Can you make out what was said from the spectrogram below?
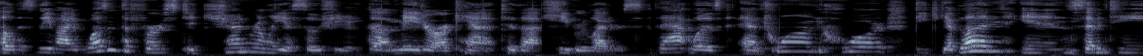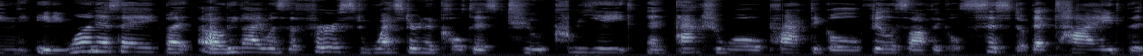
Eliphas Levi wasn't the first to generally associate the major arcana to the Hebrew letters. That was Antoine Court de Gébelin in 1781 essay, but uh, Levi was the first Western occultist to create an actual practical philosophical system that tied the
